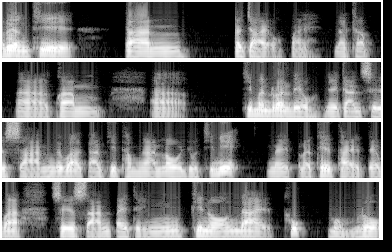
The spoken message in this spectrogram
เรื่องที่การกระจายออกไปนะครับความที่มันรวดเร็วในการสื่อสารหรือว่าการที่ทำงานเราอยู่ที่นี่ในประเทศไทย แต่ว่าสื่อสารไปถึงพี่น้องได้ทุกมุมโลก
